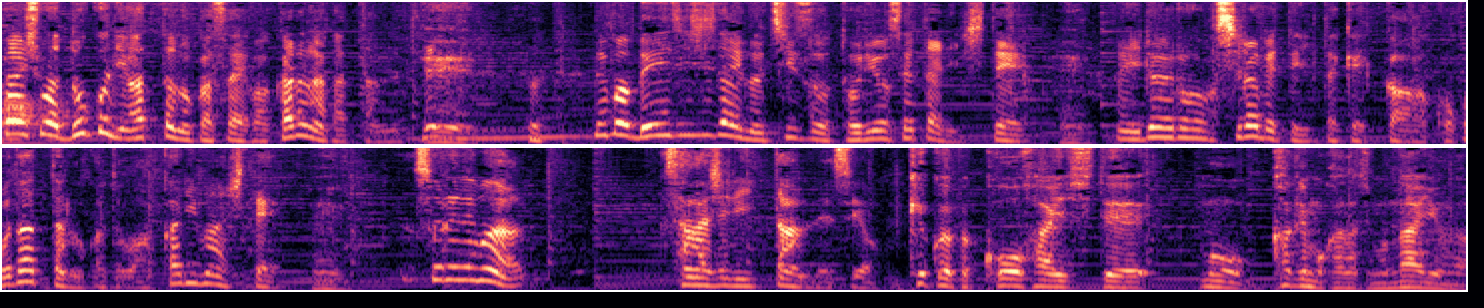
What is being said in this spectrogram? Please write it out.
最初はどこにあったのかさえ分からなかったんですね、えうん。でまあ、明治時代の地図を取り寄せたりしてええ。いろいろ調べていった結果ここだったのかと分かりましてえ。それでまあ探しに行ったんですよ。結構やっぱ荒廃してもう影も形もないような。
